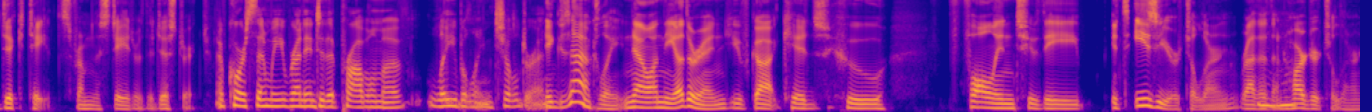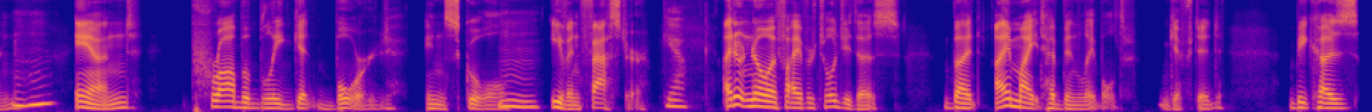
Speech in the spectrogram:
dictates from the state or the district. Of course, then we run into the problem of labeling children. Exactly. Now, on the other end, you've got kids who fall into the it's easier to learn rather than Mhm. harder to learn mm-hmm. and probably get bored in school Mm. even faster. Yeah. I don't know if I ever told you this, but I might have been labeled gifted because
